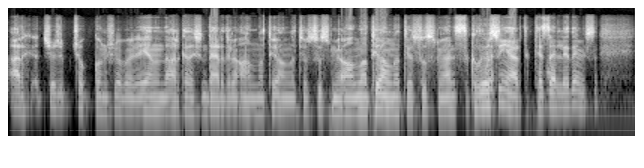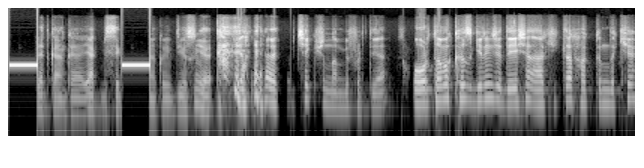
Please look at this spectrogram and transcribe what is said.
arka, çocuk çok konuşuyor böyle yanında arkadaşın derdini anlatıyor anlatıyor susmuyor anlatıyor anlatıyor susmuyor. Hani sıkılıyorsun ya artık teselli edemiyorsun. et kanka ya, yak bir sik koyup diyorsun ya. Çek şundan bir fırt ya. Ortama kız girince değişen erkekler hakkındaki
